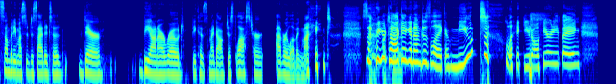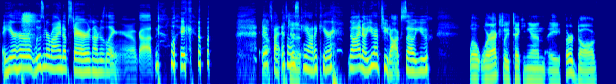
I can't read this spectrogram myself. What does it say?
somebody must have decided to dare be on our road because my dog just lost her ever loving mind. so you're talking and I'm just like mute. like you don't hear anything. I hear her losing her mind upstairs and I'm just like, oh God. like yeah, it's fine. It's always it. chaotic here. No, I know you have two dogs, so you well, we're actually taking in a third dog.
